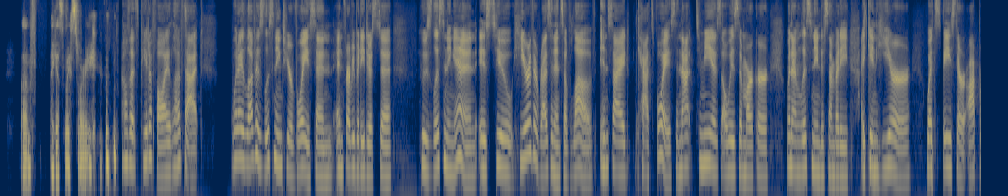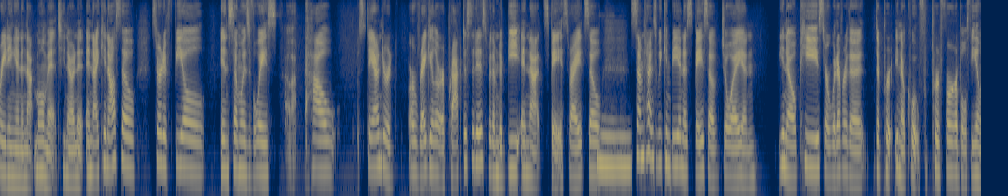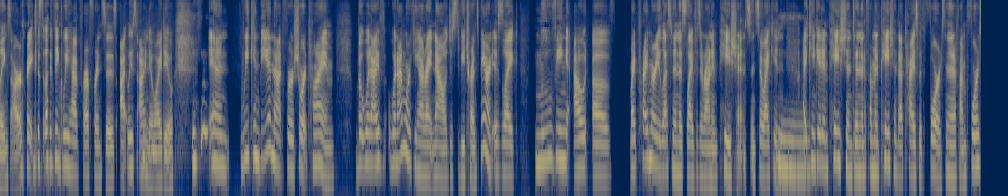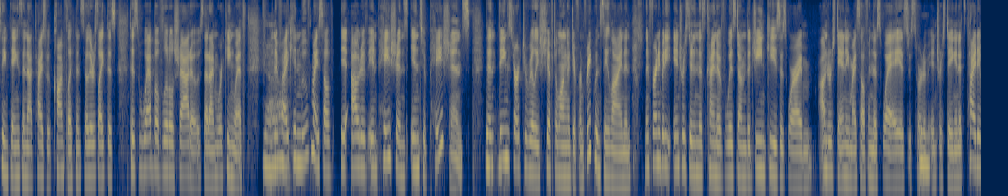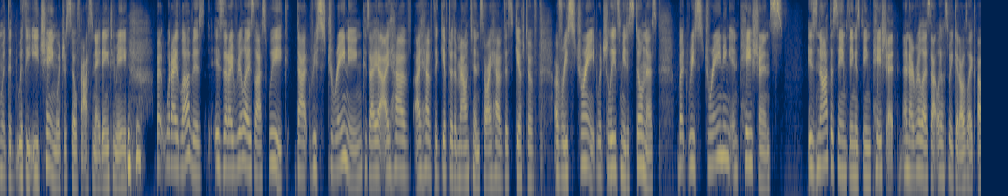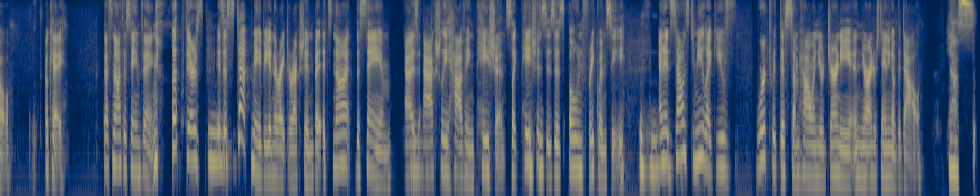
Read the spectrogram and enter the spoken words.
of, I guess, my story. oh, that's beautiful. I love that what I love is listening to your voice and and for everybody just to who's listening in is to hear the resonance of love inside Kat's voice. And that to me is always a marker when I'm listening to somebody, I can hear what space they're operating in in that moment, you know, and, and I can also sort of feel in someone's voice uh, how standard or regular or practice it is for them to be in that space, right? So mm. sometimes we can be in a space of joy and you know peace or whatever the the per, you know quote preferable feelings are, right? Because I think we have preferences. At least I know mm-hmm. I do, mm-hmm. and we can be in that for a short time. But what I've what I'm working on right now, just to be transparent, is like moving out of my primary lesson in this life is around impatience and so i can mm. i can get impatient and then if i'm impatient that ties with force and then if i'm forcing things then that ties with conflict and so there's like this this web of little shadows that i'm working with yeah. and if i can move myself out of impatience into patience then mm-hmm. things start to really shift along a different frequency line and then for anybody interested in this kind of wisdom the gene keys is where i'm understanding myself in this way is just sort mm. of interesting and it's tied in with the with the i ching which is so fascinating to me mm-hmm. But what I love is is that I realized last week that restraining because I I have I have the gift of the mountain, so I have this gift of of restraint, which leads me to stillness. But restraining in patience is not the same thing as being patient. And I realized that last week, and I was like, oh, okay, that's not the same thing. There's mm. it's a mm. step maybe in the right direction, but it's not the same as mm. actually having patience. Like patience mm-hmm. is its own frequency. Mm-hmm. And it sounds to me like you've worked with this somehow in your journey and your understanding of the Tao. Yes.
